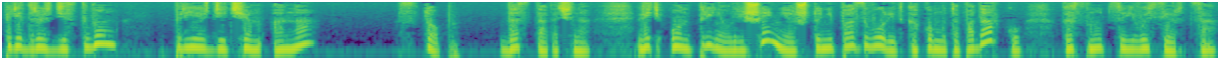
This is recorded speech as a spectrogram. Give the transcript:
перед Рождеством, прежде чем она... Стоп! Достаточно, ведь он принял решение, что не позволит какому-то подарку коснуться его сердца.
